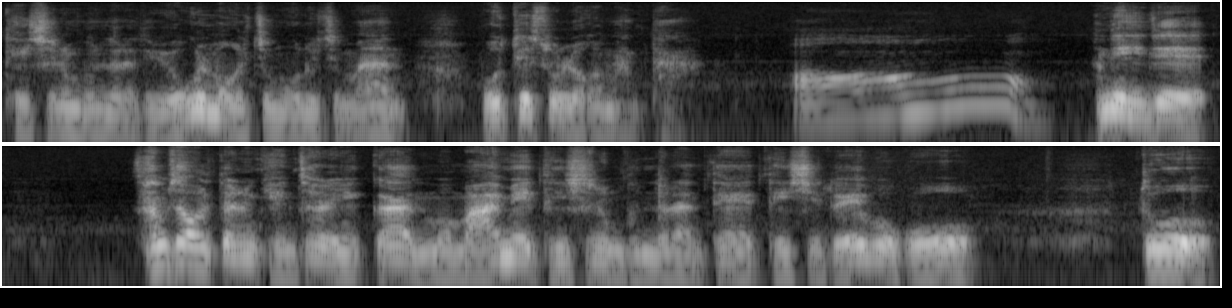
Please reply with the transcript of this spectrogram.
되시는 분들한테 욕을 먹을지 모르지만 모태솔로가 많다. 아, 근데 이제 3, 4월 달은 괜찮으니까 뭐 마음에 드시는 분들한테 대시도 해보고 또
